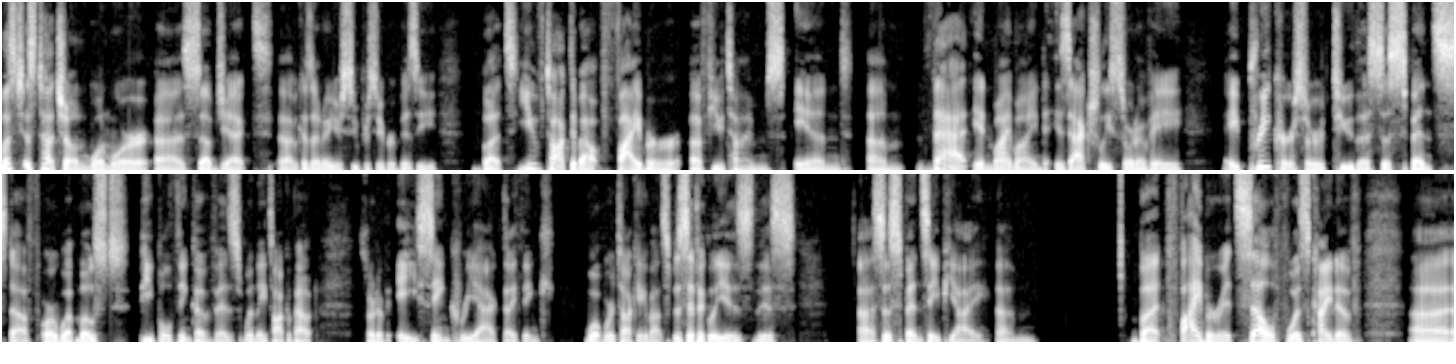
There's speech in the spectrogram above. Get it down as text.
let's just touch on one more uh, subject uh, because I know you're super super busy, but you've talked about fiber a few times, and um, that in my mind is actually sort of a a precursor to the suspense stuff, or what most people think of as when they talk about sort of async React. I think what we're talking about specifically is this uh, suspense API. Um, but Fiber itself was kind of uh,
